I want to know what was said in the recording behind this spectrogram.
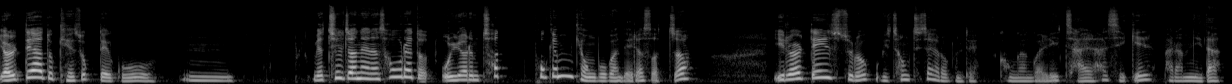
열대야도 계속되고 음, 며칠 전에는 서울에도 올여름 첫 폭염 경보가 내렸었죠. 이럴 때일수록 우리 청취자 여러분들 건강 관리 잘 하시길 바랍니다.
